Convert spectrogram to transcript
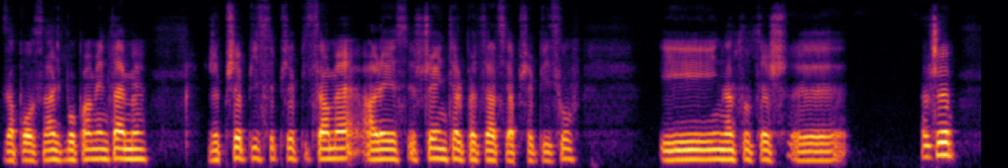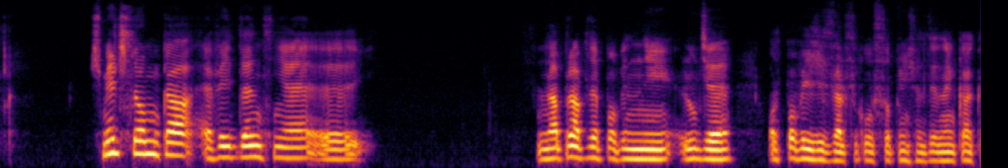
zapoznać, bo pamiętajmy, że przepisy przepisane, ale jest jeszcze interpretacja przepisów i na to też yy, znaczy śmierć Tomka ewidentnie yy, naprawdę powinni ludzie odpowiedzieć z artykułu 151 KK,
